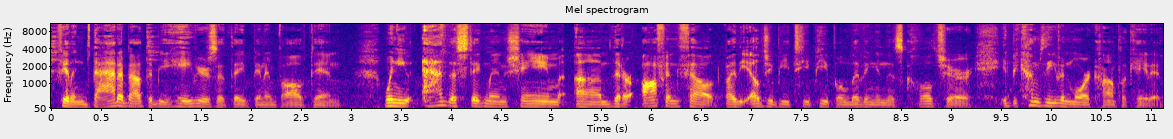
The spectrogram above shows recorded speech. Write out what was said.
feeling bad about the behaviors that they've been involved in. When you add the stigma and shame um, that are often felt by the LGBT people living in this culture, it becomes even more complicated.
